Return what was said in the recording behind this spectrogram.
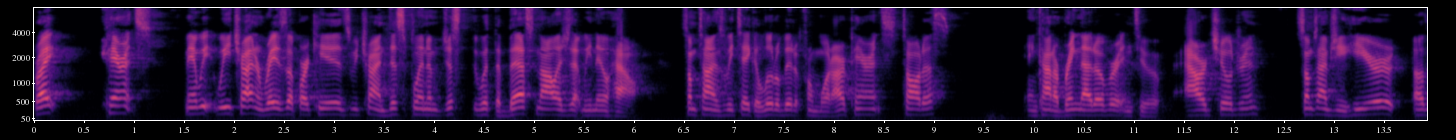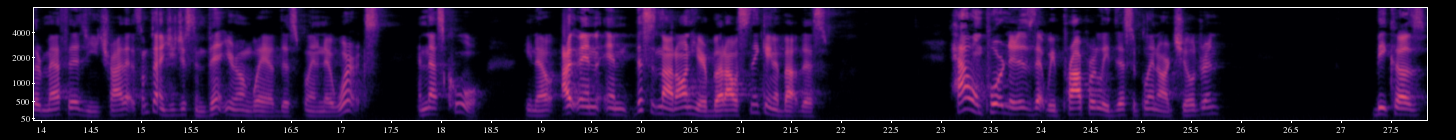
Right? Parents, man, we, we try and raise up our kids. We try and discipline them just with the best knowledge that we know how. Sometimes we take a little bit from what our parents taught us and kind of bring that over into our children. Sometimes you hear other methods and you try that. Sometimes you just invent your own way of discipline and it works. And that's cool. You know, I, and, and this is not on here, but I was thinking about this how important it is that we properly discipline our children. Because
